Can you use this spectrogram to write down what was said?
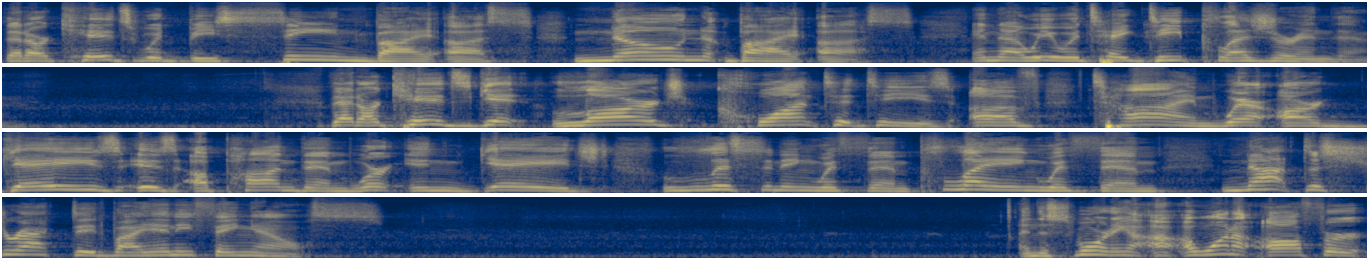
that our kids would be seen by us, known by us, and that we would take deep pleasure in them. That our kids get large quantities of time where our gaze is upon them. We're engaged, listening with them, playing with them, not distracted by anything else. And this morning, I, I want to offer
